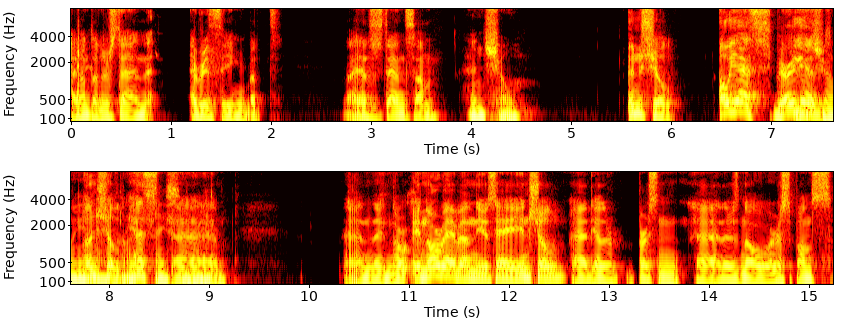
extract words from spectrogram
I don't understand everything, but I understand some. Unschul. Unschul. Oh yes, very good. Unschul, yeah, Unschul, yes. I'd say so, Um, and in, Nor- in Norway, when you say Unschul, uh, the other person, uh, there's no response.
